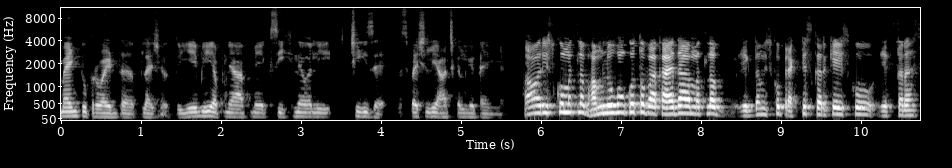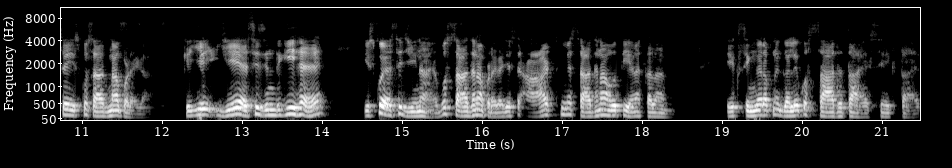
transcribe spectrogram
meant to provide the pleasure तो ये भी अपने आप में एक सीखने वाली चीज़ है स्पेशली आजकल के टाइम में। हाँ और इसको मतलब हम लोगों को तो बाकायदा मतलब एकदम इसको प्रैक्टिस करके इसको एक तरह से इसको साधना पड़ेगा कि ये ये ऐसी ज़िंदगी है, इसको ऐसे जीना है, वो साधना पड़ेगा। जैसे आर्ट में साधना होती है ना कला में, एक सिंगर अपने गले को साधता है सीखता है,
